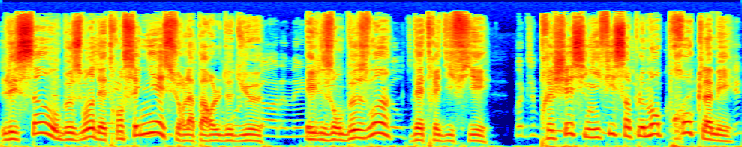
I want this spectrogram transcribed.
Les saints ont besoin d'être enseignés sur la parole de Dieu et ils ont besoin d'être édifiés. Prêcher signifie simplement proclamer.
